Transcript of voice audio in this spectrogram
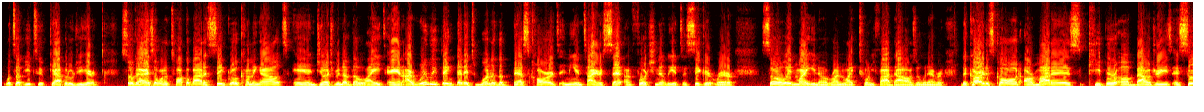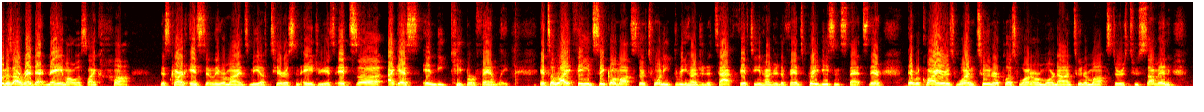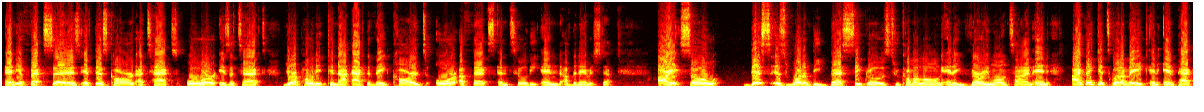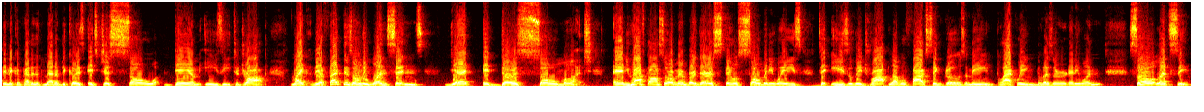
What's up YouTube? Capital G here. So guys, I want to talk about a synchro coming out in Judgment of the Light and I really think that it's one of the best cards in the entire set. Unfortunately, it's a secret rare. So it might, you know, run like $25 or whatever. The card is called Armades Keeper of Boundaries. As soon as I read that name, I was like, huh. This card instantly reminds me of Tiras and Adreus. It's, uh, I guess, in the Keeper family. It's a Light Fiend Synchro Monster, 2300 attack, 1500 defense. Pretty decent stats there. It requires one tuner plus one or more non-tuner monsters to summon. And the effect says, if this card attacks or is attacked, your opponent cannot activate cards or effects until the end of the damage step. Alright, so this is one of the best synchros to come along in a very long time. And I think it's going to make an impact in the competitive meta because it's just so damn easy to drop. Like, the effect is only one sentence, yet it does so much. And you have to also remember there are still so many ways to easily drop level 5 synchros. I mean, Blackwing Blizzard, anyone? So let's see.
